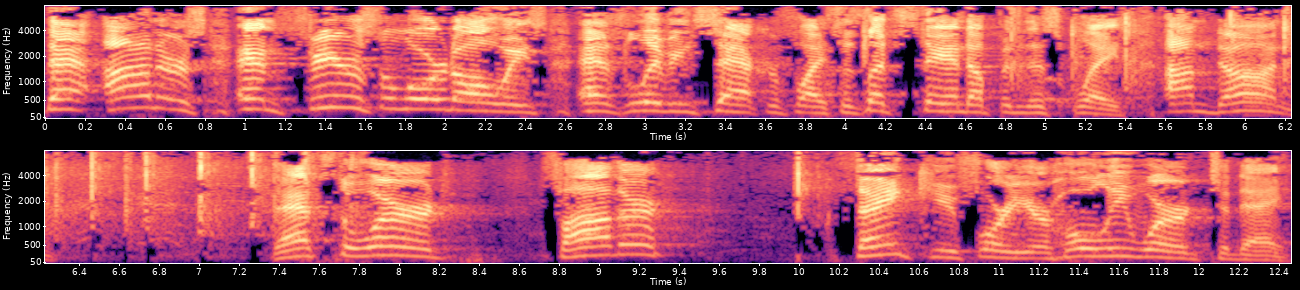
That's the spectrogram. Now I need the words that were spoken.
that honors and fears the Lord always as living sacrifices. Let's stand up in this place. I'm done. That's the word. Father, thank you for your holy word today.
